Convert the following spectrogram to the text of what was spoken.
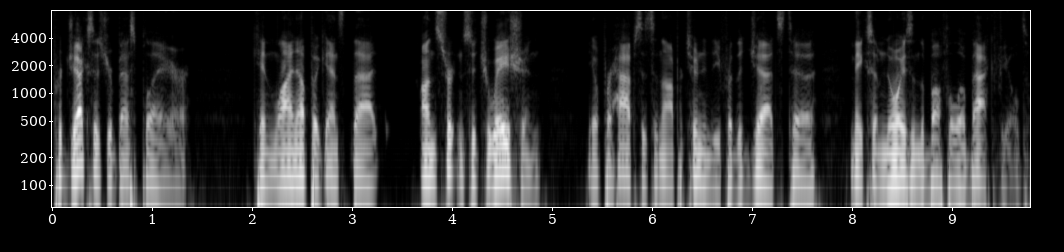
projects as your best player, can line up against that uncertain situation, you know, perhaps it's an opportunity for the Jets to make some noise in the Buffalo backfield.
